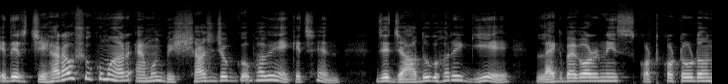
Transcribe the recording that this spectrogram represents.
এদের চেহারাও সুকুমার এমন বিশ্বাসযোগ্যভাবে এঁকেছেন যে জাদুঘরে গিয়ে ল্যাগব্যাগর্নিস কটকটোডন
